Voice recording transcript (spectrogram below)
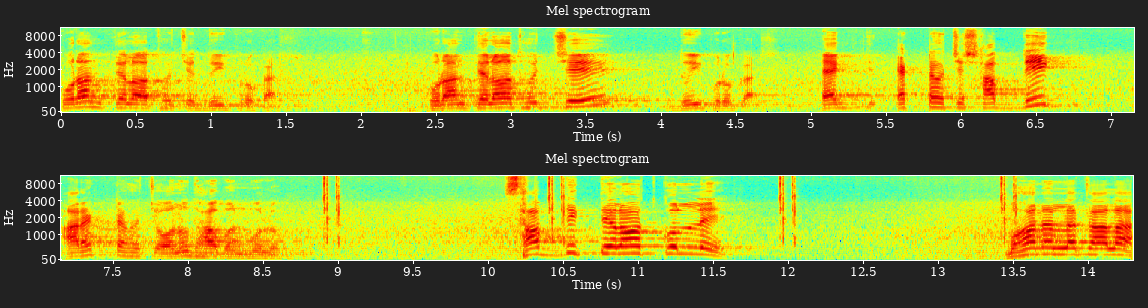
কোরআন তেলাওয়াত হচ্ছে দুই প্রকার। কোরআন তেলাওয়াত হচ্ছে দুই প্রকার। এক, একটা হচ্ছে শাব্দিক আর একটা হচ্ছে অনুধাবনমূলক। শাব্দিক তেলাওয়াত করলে মহান আল্লাহ তালা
